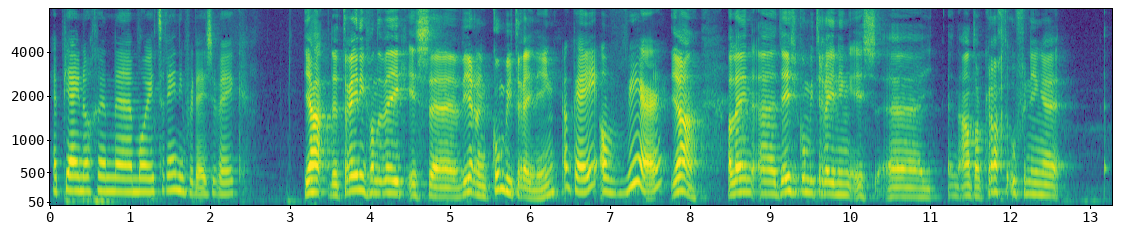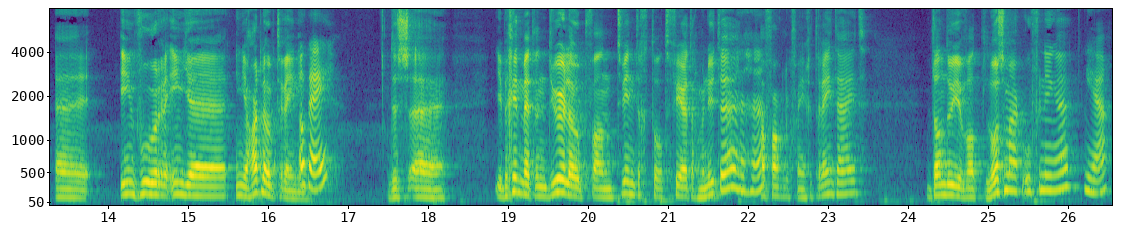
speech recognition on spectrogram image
Heb jij nog een uh, mooie training voor deze week? Ja, de training van de week is uh, weer een combi-training. Oké, okay, alweer? Ja, alleen deze combi-training is een aantal krachtoefeningen invoeren in je, in je hardlooptraining. Oké. Dus uh, je begint met een duurloop van 20 tot 40 minuten, uh -huh. afhankelijk van je getraindheid. Dan doe je wat losmaakoefeningen. Ja.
